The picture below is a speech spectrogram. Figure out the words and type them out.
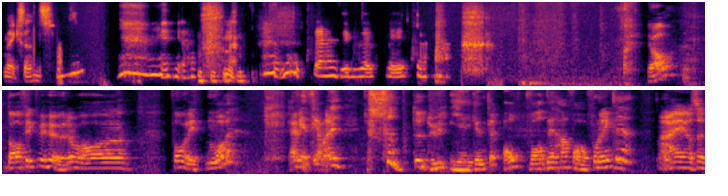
Makes sense. yeah. Sounds exactly. Ja, da fikk vi høre hva favoritten var. Jeg vet ikke, men Skjønte du egentlig alt hva det her var for noe, egentlig? Nei, altså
